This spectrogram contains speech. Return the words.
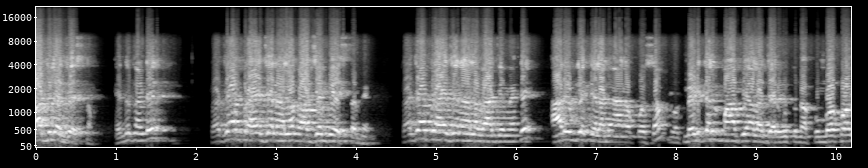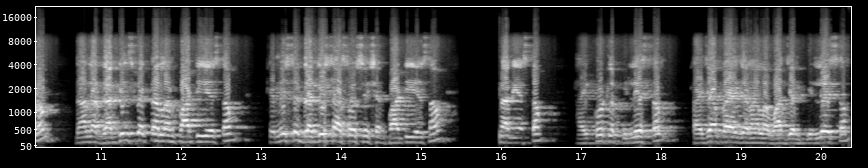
బాధ్యులను చేస్తాం. ఎందుకంటే ప్రజా ప్రయోజనాల బాధ్యం చేస్తాం మేము. ప్రజా ప్రయోజనాల రాజ్యం అంటే ఆరోగ్య తెలంగాణ కోసం మెడికల్ మాఫియాలో జరుగుతున్న కుంభకోణం దానిలో డ్రగ్ ఇన్స్పెక్టర్లను పార్టీ చేస్తాం కెమిస్ట్ డ్రగ్గిస్ట్ అసోసియేషన్ పార్టీ చేస్తాం దాన్ని వేస్తాం హైకోర్టులో పిల్లేస్తాం ప్రజా ప్రయోజనాల వాద్యం పిల్లేస్తాం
